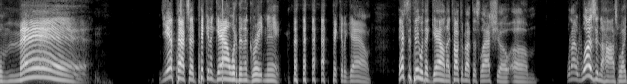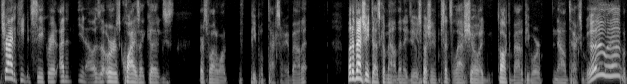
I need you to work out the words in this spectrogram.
Oh, man. Yeah, Pat said picking a gown would have been a great name. picking a gown. That's the thing with a gown. I talked about this last show. Um, when I was in the hospital, I tried to keep it secret. I, you know, as, or as quiet as I could. Just, first of all, I don't want people text me about it. But eventually it does come out, and then they do, especially since the last show I talked about it. People are now texting me, oh,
